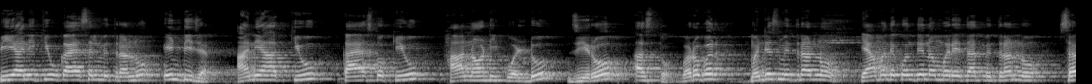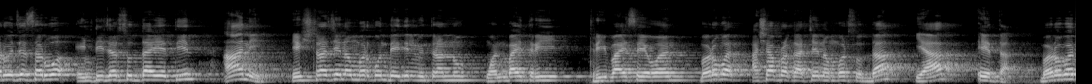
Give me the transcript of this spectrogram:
पी आणि क्यू काय असेल मित्रांनो? इंटीजर आणि हा क्यू काय असतो? क्यू हा नॉट इक्वल टू झिरो असतो. बरोबर? म्हणजेच मित्रांनो यामध्ये कोणते नंबर येतात मित्रांनो? सर्वचे सर्व इंटीजरसुद्धा येतील आणि एक्स्ट्राचे नंबर कोणते येतील मित्रांनो? One by three three by seven बरोबर? अशा प्रकारचे नंबरसुद्धा यात येतात. बरोबर?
